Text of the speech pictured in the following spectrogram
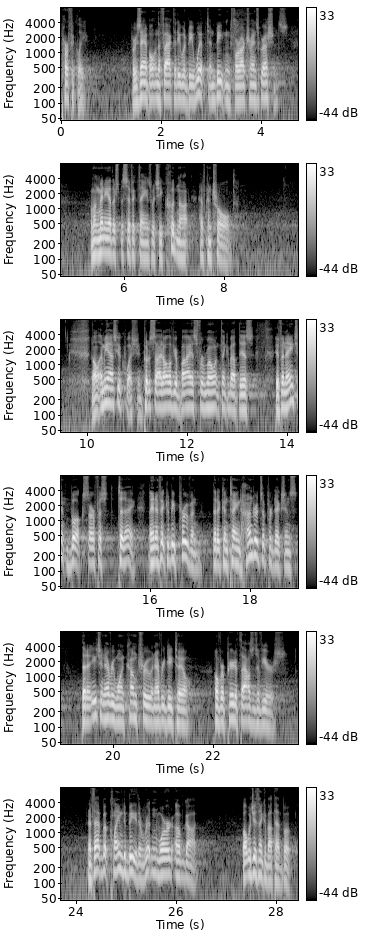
perfectly. For example, in the fact that he would be whipped and beaten for our transgressions, among many other specific things which he could not have controlled. Now, let me ask you a question. Put aside all of your bias for a moment think about this. If an ancient book surfaced today, and if it could be proven that it contained hundreds of predictions that each and every one come true in every detail over a period of thousands of years, and if that book claimed to be the written word of God, what would you think about that book?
